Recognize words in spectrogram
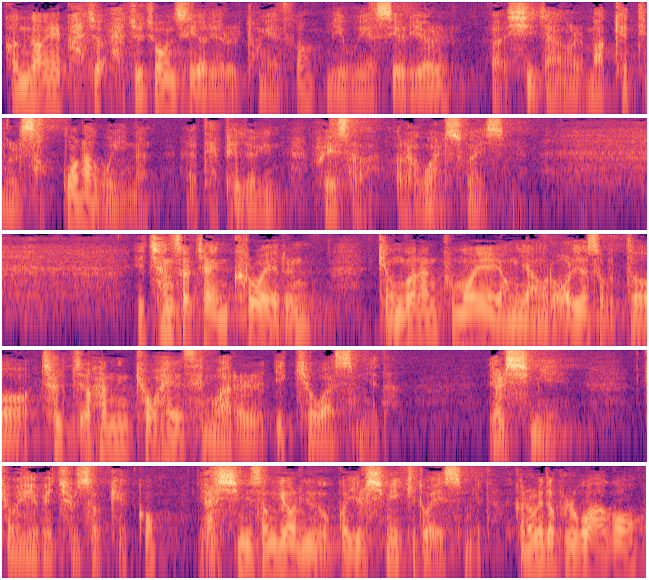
건강에 아주, 좋은 시리얼을 통해서 미국의 시리얼 어, 시장을 마케팅을 석권하고 있는 대표적인 회사라고 할 수가 있습니다. 이 창설자인 크로엘은 경건한 부모의 영향으로 어려서부터 철저한 교회 생활을 익혀왔습니다. 열심히 교회 예배 출석했고 열심히 성경을 읽었고 열심히 기도했습니다. 그럼에도 불구하고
